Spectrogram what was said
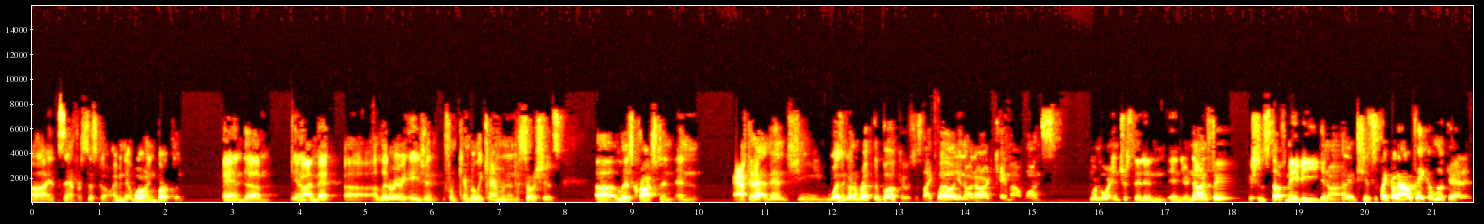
uh, in San Francisco. I mean, well, in Berkeley, and um, you know, I met uh, a literary agent from Kimberly Cameron and Associates, uh, Liz Croxton, and after that, man, she wasn't going to rep the book. It was just like, well, you know, it already came out once. We're more interested in in your nonfiction stuff, maybe, you know. And she's just like, but I'll take a look at it.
